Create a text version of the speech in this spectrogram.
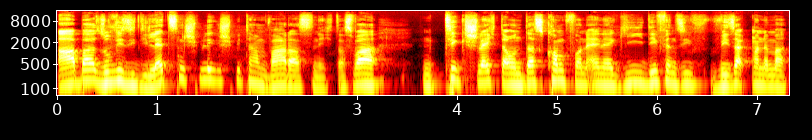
aber so wie sie die letzten Spiele gespielt haben, war das nicht. Das war ein Tick schlechter und das kommt von Energie, defensiv, wie sagt man immer,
